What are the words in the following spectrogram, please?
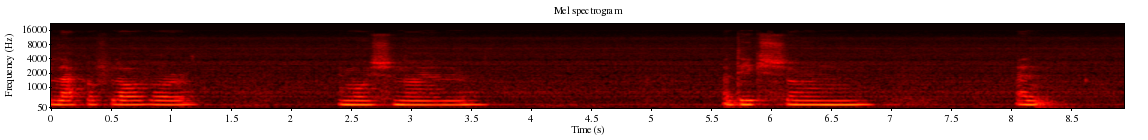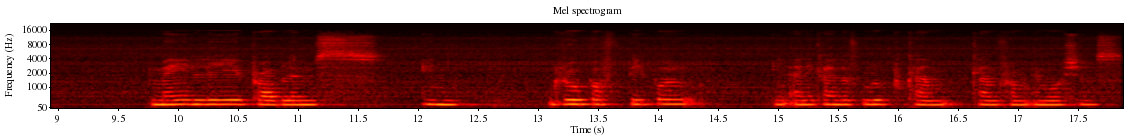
lack of love or emotional addiction and mainly problems in group of people in any kind of group come come from emotions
